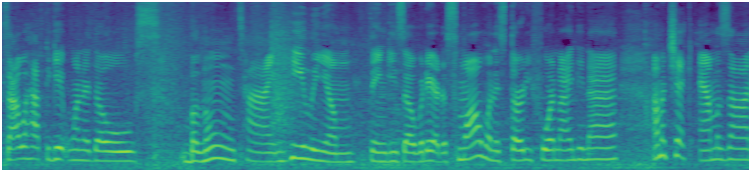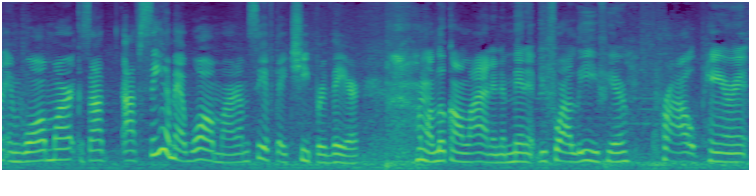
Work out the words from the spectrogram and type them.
So I would have to get one of those balloon time helium thingies over there. The small one is $34.99. I'm gonna check Amazon and Walmart because I've, I've seen them at Walmart. I'm gonna see if they're cheaper there. I'm gonna look online in a minute before I leave here. Proud parent,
